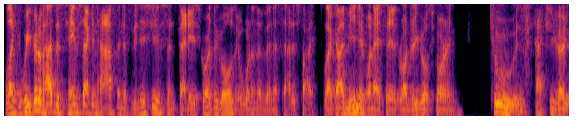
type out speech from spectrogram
like we could have had the same second half, and if Vinicius and Fede scored the goals, it wouldn't have been as satisfying. Like I mean it when I say it. Rodrygo scoring two is actually very.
